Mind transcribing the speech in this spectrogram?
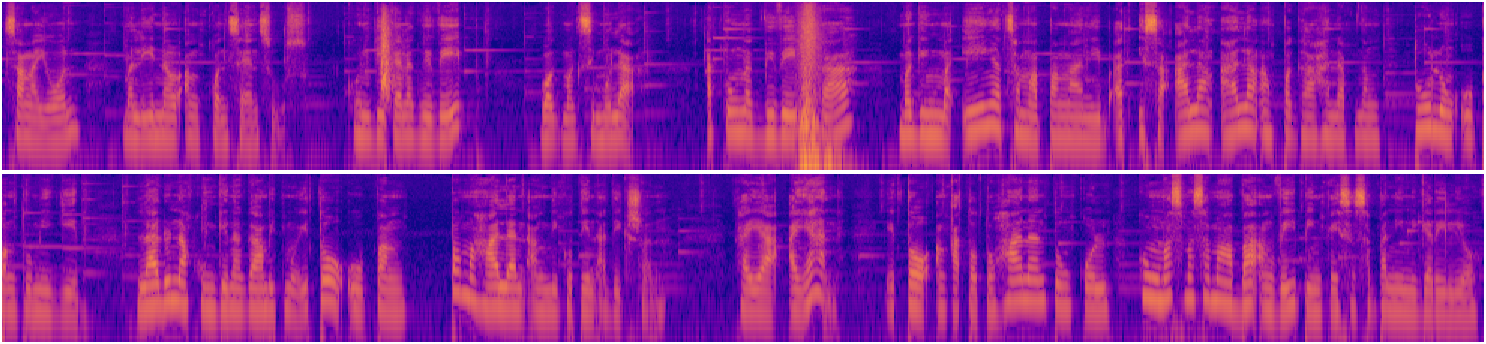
Sa ngayon, malinaw ang consensus. Kung di ka nagve-vape, huwag magsimula at kung nagve-vape ka, maging maingat sa mga panganib at isaalang-alang ang paghahanap ng tulong upang tumigil, lalo na kung ginagamit mo ito upang pamahalan ang nicotine addiction. Kaya ayan, ito ang katotohanan tungkol kung mas masama ba ang vaping kaysa sa paninigarilyo.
